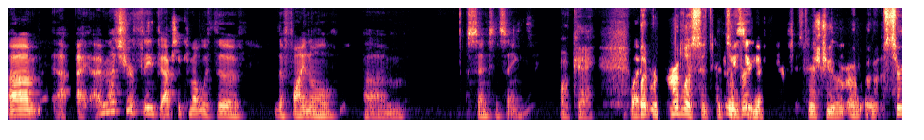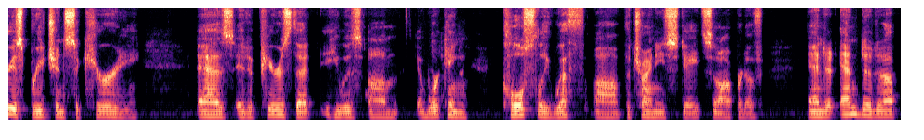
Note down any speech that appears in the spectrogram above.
um, I, am not sure if they've actually come up with the the final um, sentencing. Okay, but, but regardless, it, it's a very issue, a, a, serious breach in security, as it appears that he was um, working closely with uh, the Chinese states, an operative, and it ended up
